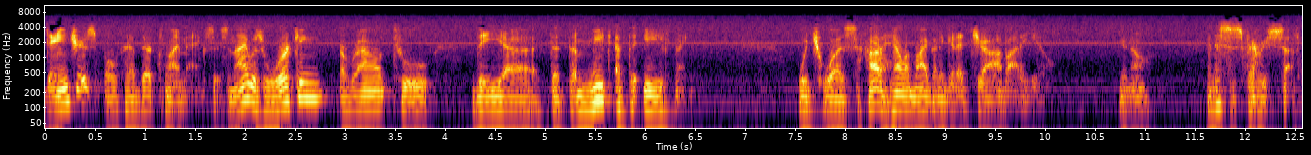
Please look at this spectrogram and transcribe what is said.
dangers, both have their climaxes. And I was working around to the, uh, the, the meat of the evening, which was how the hell am I going to get a job out of you? You know? And this is very subtle.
